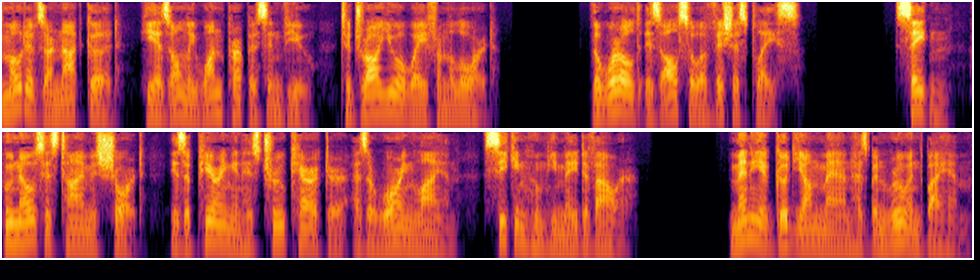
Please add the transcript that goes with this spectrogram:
motives are not good, he has only one purpose in view, to draw you away from the Lord. The world is also a vicious place. Satan, who knows his time is short, is appearing in his true character as a roaring lion, seeking whom he may devour. Many a good young man has been ruined by him.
